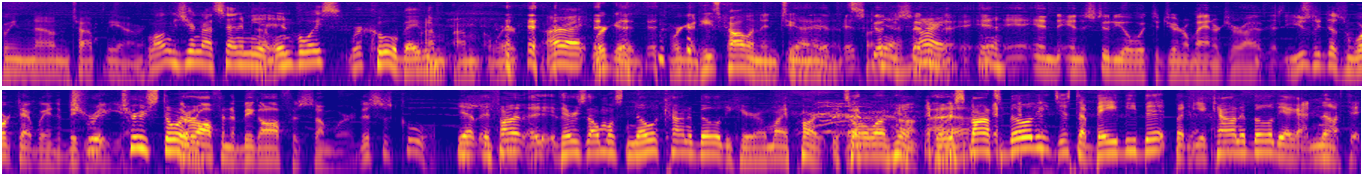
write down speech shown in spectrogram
between now and the top of the hour. As long as you're not sending me an I'm- invoice, we're cool, baby. I'm, I'm, we're, All right. we're good. We're good. He's calling in two Yeah, it- minutes. it's so- good Yeah, to sit all in, right, the, in, in, in the studio with the general manager. I, it usually doesn't work that way in the big True- radio. true story. They're off in a big office somewhere. This is cool. Yeah, This if I'm, cool. uh, there's almost no accountability here on my part. It's all on him. The responsibility, just a baby bit, but the accountability, I got nothing.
